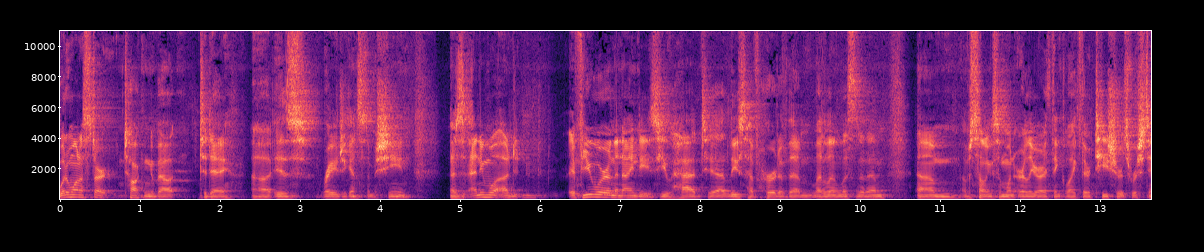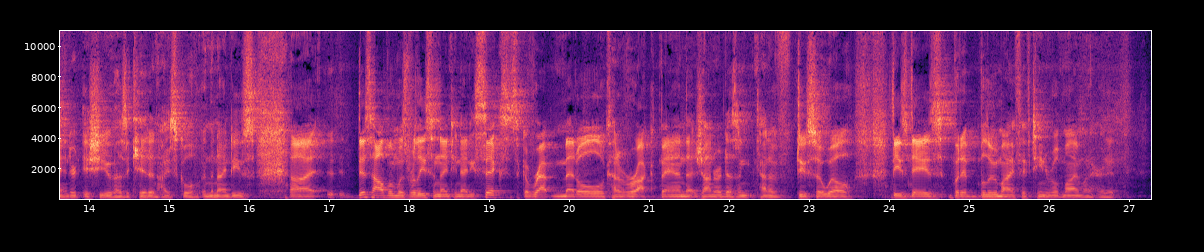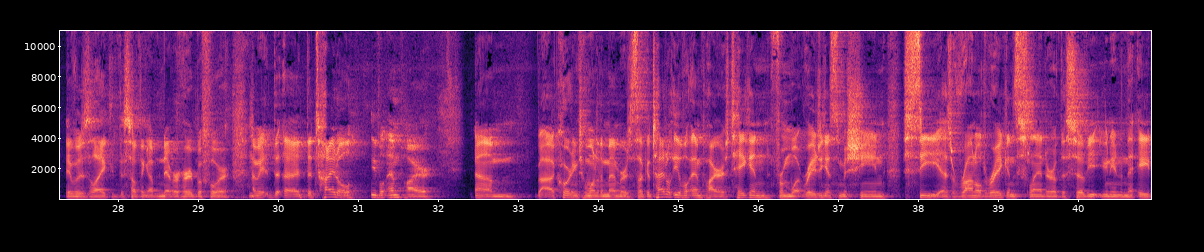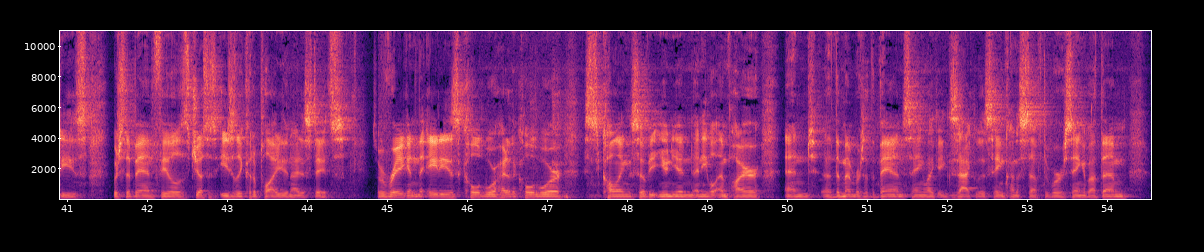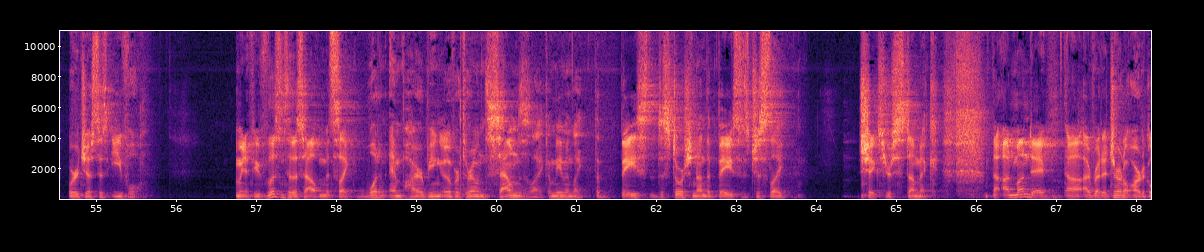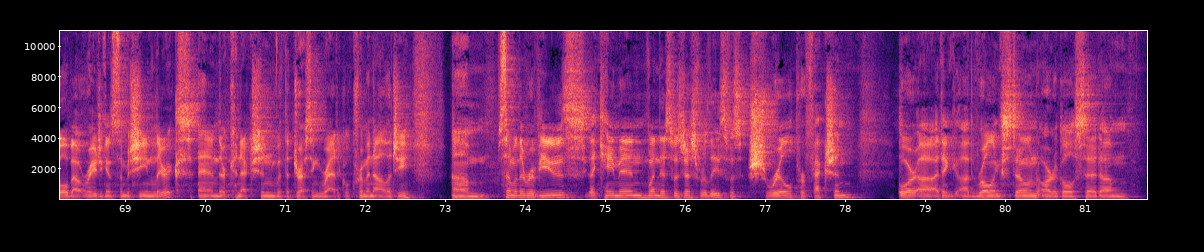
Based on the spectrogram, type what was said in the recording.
What I want to start talking about today uh, is Rage Against the Machine. Has anyone, uh, if you were in the 90s, you had to at least have heard of them, let alone listen to them. Um, I was telling someone earlier, I think like their t shirts were standard issue as a kid in high school in the 90s. Uh, this album was released in 1996. It's like a rap metal kind of rock band. That genre doesn't kind of do so well these days, but it blew my 15 year old mind when I heard it. It was like something I've never heard before. I mean, the, uh, the title, Evil Empire, um, according to one of the members, it's like the title Evil Empire is taken from what Rage Against the Machine see as Ronald Reagan's slander of the Soviet Union in the 80s, which the band feels just as easily could apply to the United States. So Reagan in the 80s, Cold War, head of the Cold War, calling the Soviet Union an evil empire, and uh, the members of the band saying like exactly the same kind of stuff that we're saying about them, we're just as evil. I mean, if you've listened to this album, it's like what an empire being overthrown sounds like. I mean, even like the bass, the distortion on the bass is just like shakes your stomach. Now, on Monday, uh, I read a journal article about Rage Against the Machine lyrics and their connection with addressing radical criminology. Um, some of the reviews that came in when this was just released was shrill perfection, or uh, I think uh, the Rolling Stone article said. Um,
